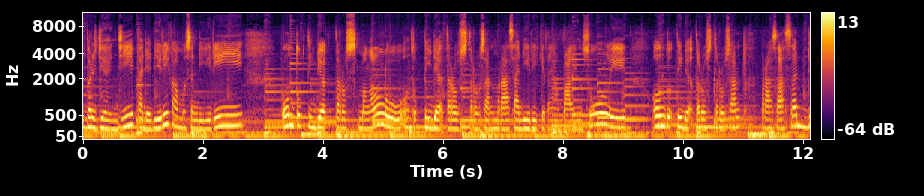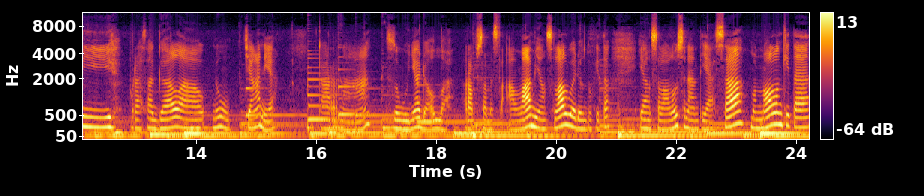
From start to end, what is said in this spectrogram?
berjanji pada diri kamu sendiri untuk tidak terus mengeluh, untuk tidak terus-terusan merasa diri kita yang paling sulit, untuk tidak terus-terusan merasa sedih, merasa galau. No, jangan ya. Karena sesungguhnya ada Allah, Rabb semesta alam yang selalu ada untuk kita, yang selalu senantiasa menolong kita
